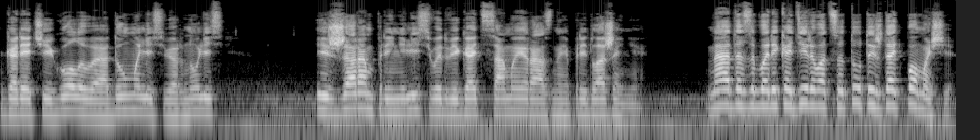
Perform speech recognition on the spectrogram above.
Горячие головы одумались, вернулись и с жаром принялись выдвигать самые разные предложения. «Надо забаррикадироваться тут и ждать помощи».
